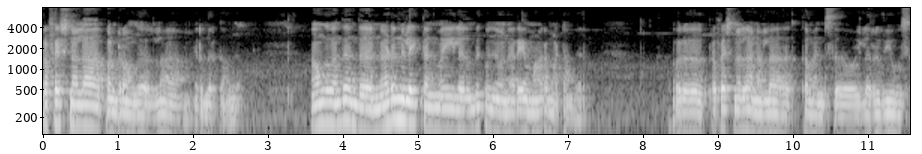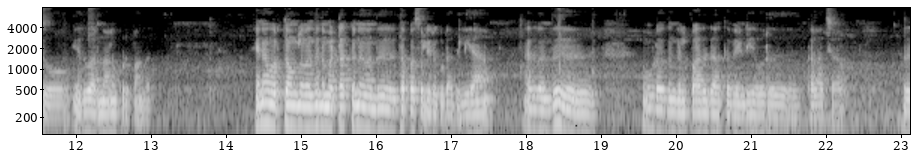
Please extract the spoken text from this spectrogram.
ப்ரொஃபஷ்னலாக பண்ணுறவங்க எல்லாம் இருந்திருக்காங்க. அவங்க வந்து அந்த நடுநிலைத்தன்மையிலேருந்து கொஞ்சம் நிறைய மாற மாட்டாங்க. ஒரு ப்ரொஃபஷ்னலாக நல்லா கமெண்ட்ஸோ இல்லை ரிவ்யூஸோ எதுவாக இருந்தாலும் கொடுப்பாங்க. ஏன்னா ஒருத்தவங்களை வந்து நம்ம டக்குன்னு வந்து தப்பாக சொல்லிடக்கூடாது இல்லையா? அது வந்து ஊடகங்கள் பாதுகாக்க வேண்டிய ஒரு கலாச்சாரம். அது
